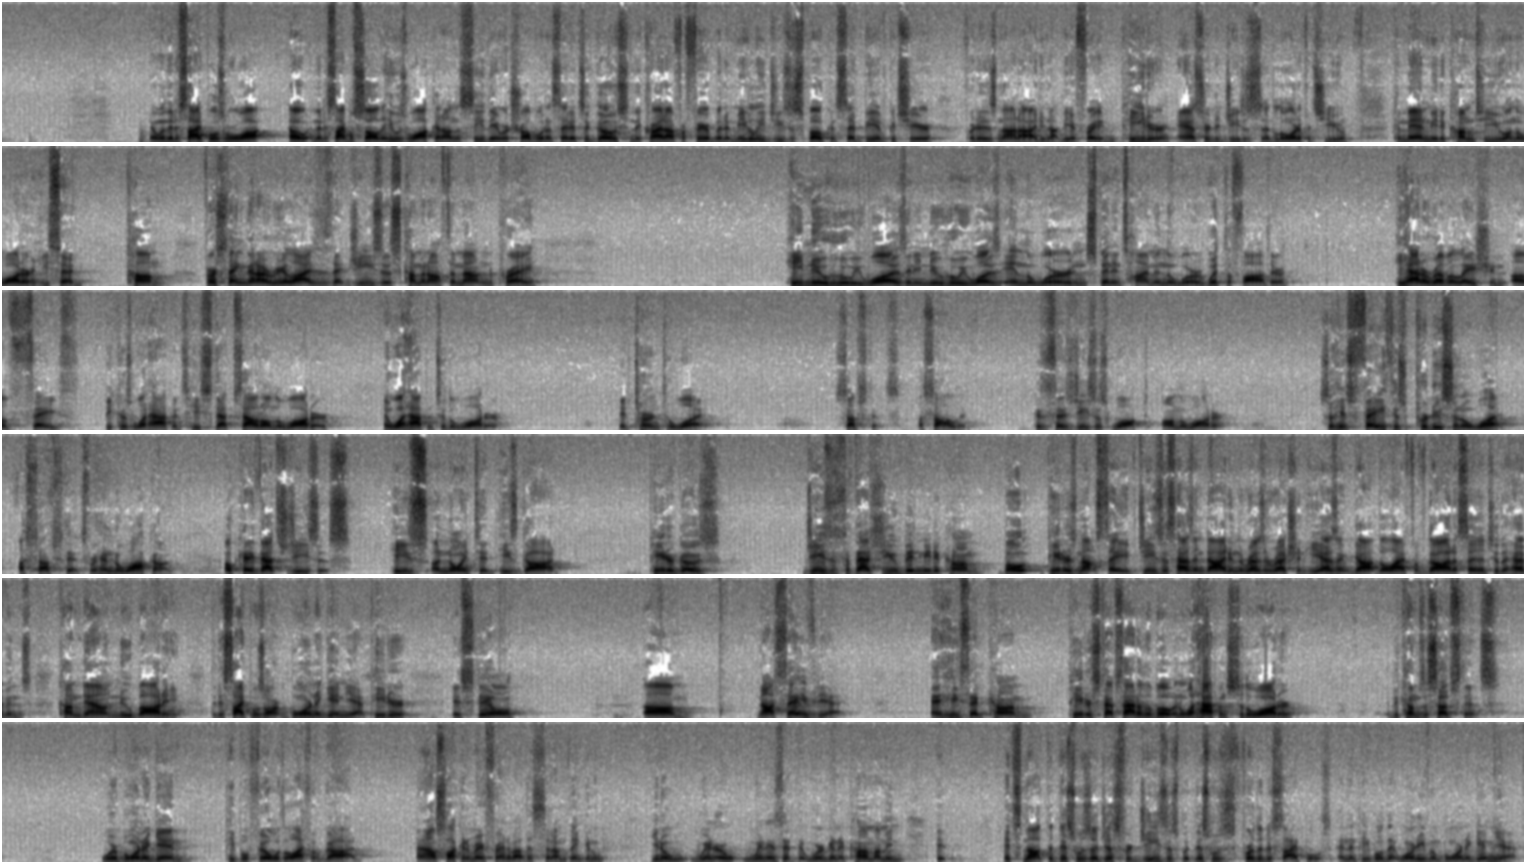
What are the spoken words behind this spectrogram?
And when the disciples were walking, Oh, and the disciples saw that he was walking on the sea. They were troubled and said, It's a ghost. And they cried out for fear. But immediately Jesus spoke and said, Be of good cheer, for it is not I. Do not be afraid. And Peter answered to Jesus and said, Lord, if it's you, command me to come to you on the water. And he said, Come. First thing that I realize is that Jesus, coming off the mountain to pray, he knew who he was, and he knew who he was in the Word and spending time in the Word with the Father. He had a revelation of faith. Because what happens? He steps out on the water. And what happened to the water? It turned to what? Substance, a solid. Because it says Jesus walked on the water. So his faith is producing a what? A substance for him to walk on. Okay, that's Jesus. He's anointed, he's God. Peter goes, Jesus, if that's you, bid me to come. Both, Peter's not saved. Jesus hasn't died in the resurrection. He hasn't got the life of God, ascended to the heavens, come down, new body. The disciples aren't born again yet. Peter is still um, not saved yet. And he said, Come. Peter steps out of the boat, and what happens to the water? It becomes a substance. We're born again, people filled with the life of God. And I was talking to my friend about this, and I'm thinking, you know, when, are, when is it that we're going to come? I mean, it, it's not that this was just for Jesus, but this was for the disciples and then people that weren't even born again yet.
